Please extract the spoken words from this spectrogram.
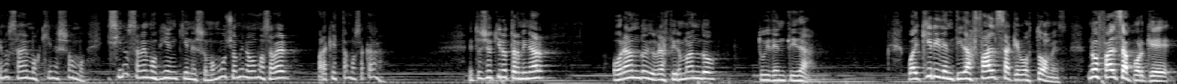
Porque no sabemos quiénes somos. Y si no sabemos bien quiénes somos, mucho menos vamos a saber ¿Para qué estamos acá? Entonces yo quiero terminar orando y reafirmando tu identidad. Cualquier identidad falsa que vos tomes, no falsa porque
